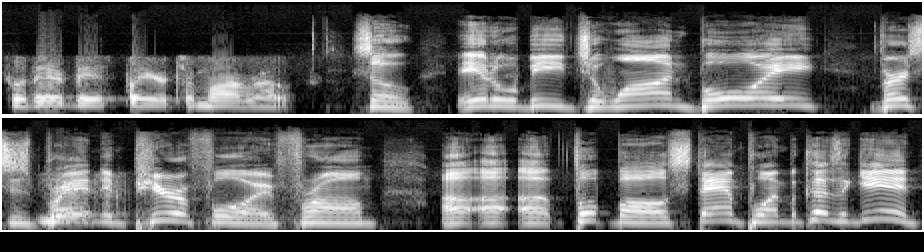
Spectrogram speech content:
for their best player tomorrow. So it'll be Jawan Boyd versus Brandon yes. Purifoy from a, a, a, football standpoint. Because again,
